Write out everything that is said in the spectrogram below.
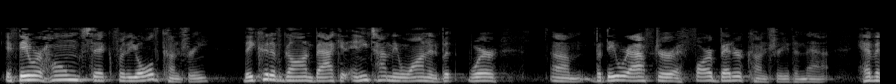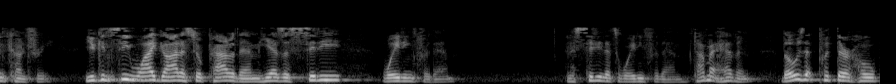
if they were homesick for the old country, they could have gone back at any time they wanted, but where, um, but they were after a far better country than that, heaven country. You can see why God is so proud of them. He has a city waiting for them, and a city that's waiting for them. Talking about heaven, those that put their hope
